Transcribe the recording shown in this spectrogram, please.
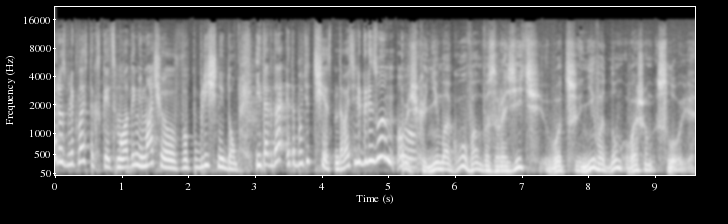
и развлеклась, так сказать, с молодыми мачо в публичный дом. И тогда это будет честно. Давайте легализуем. Олечка, не могу вам возразить вот ни в одном вашем слове.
